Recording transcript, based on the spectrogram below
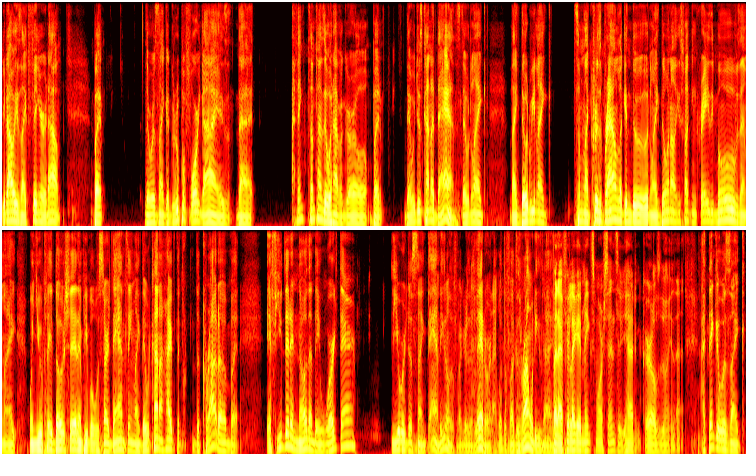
you'd always like figure it out. But there was like a group of four guys that I think sometimes they would have a girl, but they would just kind of dance. They would like, like they would be like some like Chris Brown looking dude, like doing all these fucking crazy moves, and like when you would play dope shit and people would start dancing, like they would kind of hype the the crowd up. But if you didn't know that they worked there, you were just like, damn, these motherfuckers are lit, or like, what the fuck is wrong with these guys? But I feel like it makes more sense if you had girls doing that. I think it was like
